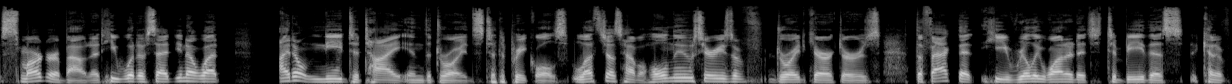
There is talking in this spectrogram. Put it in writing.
smarter about it, he would have said, you know what? I don't need to tie in the droids to the prequels. Let's just have a whole new series of droid characters. The fact that he really wanted it to be this kind of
